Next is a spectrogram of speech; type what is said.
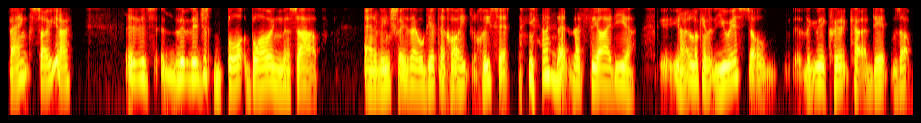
banks. So you know, it's they're, just blo- blowing this up and eventually they will get the right reset. you know, Mm. that that's the idea. You know, looking at the US still, the, their credit card debt was up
